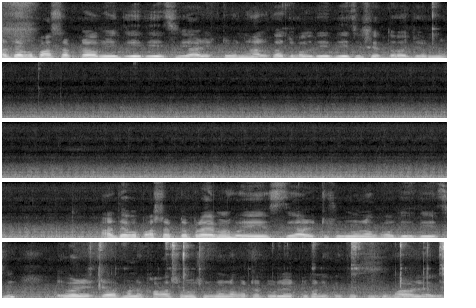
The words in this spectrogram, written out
আর দেখো পাঁচ শাকটা আমি দিয়ে দিয়েছি, আর একটুখানি হালকা জল দিয়ে দিয়েছি সেদ্ধ হওয়ার জন্য। আর দেখো পাঁচ শাকটা প্রায় আমার হয়ে এসছে, আর একটু শুকনো লঙ্কাও দিয়ে দিয়েছি। এবার এটা মানে খাওয়ার সময় শুকনো লঙ্কাটা ডলে একটুখানি খেতে কিন্তু ভালো লাগে।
